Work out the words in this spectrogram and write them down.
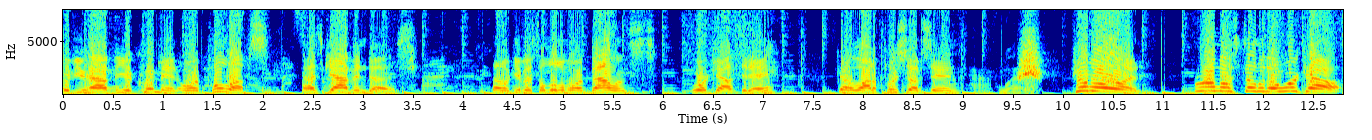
if you have the equipment or pull-ups as Gavin does. That'll give us a little more balanced workout today. Got a lot of push-ups in. Halfway. Come on! We're almost done with our workout.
